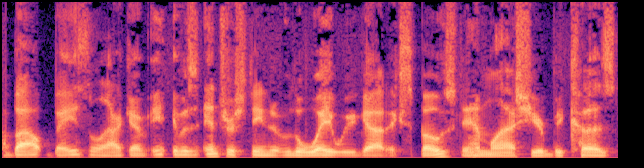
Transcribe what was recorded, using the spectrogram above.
About mean, it was interesting the way we got exposed to him last year because,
